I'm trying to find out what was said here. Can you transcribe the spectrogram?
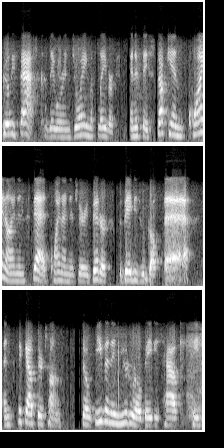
really fast because they were enjoying the flavor. And if they stuck in quinine instead, quinine is very bitter, the babies would go and stick out their tongue. So even in utero, babies have taste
